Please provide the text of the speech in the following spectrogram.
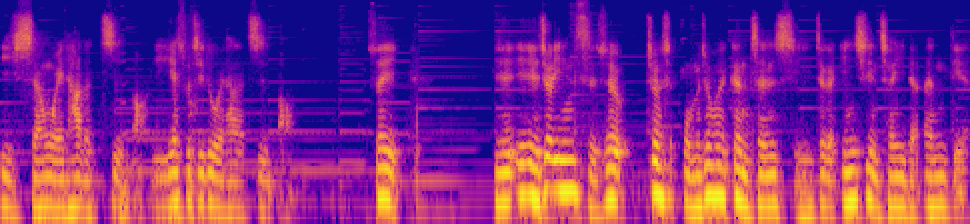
以神为他的至宝，以耶稣基督为他的至宝，所以。也也也就因此，所以就是我们就会更珍惜这个因信称义的恩典，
